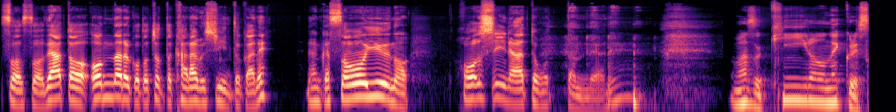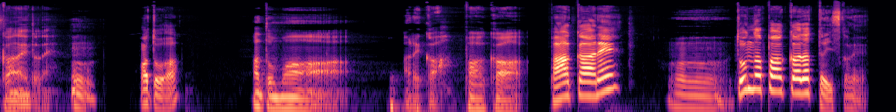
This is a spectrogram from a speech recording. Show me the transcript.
そうそう。であと女の子とちょっと絡むシーンとかねなんかそういうの欲しいなって思ったんだよね まず金色のネックレス買わないとね。うん。あとは？あとまあ、あれか、パーカー。パーカーね。うん。どんなパーカーだったらいいですかね？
